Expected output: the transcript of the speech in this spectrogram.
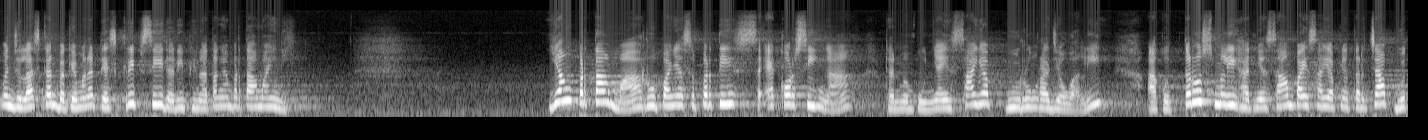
menjelaskan bagaimana deskripsi dari binatang yang pertama ini. Yang pertama rupanya seperti seekor singa dan mempunyai sayap burung Raja Wali. Aku terus melihatnya sampai sayapnya tercabut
